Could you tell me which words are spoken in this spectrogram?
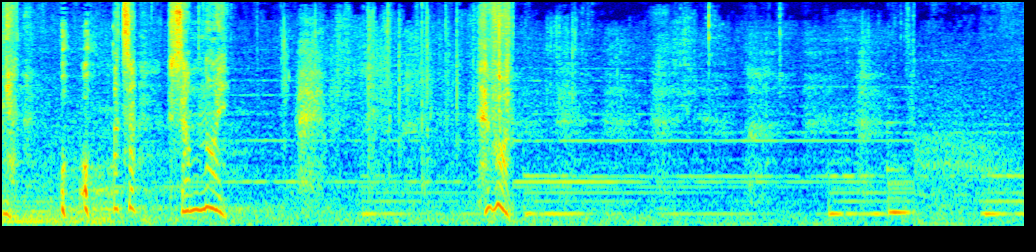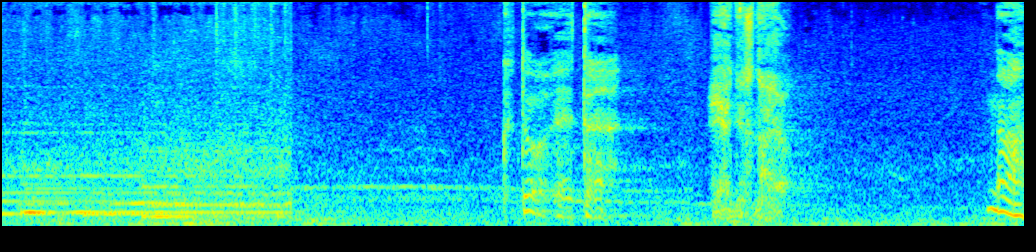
нет. Отца, со мной. Вот. Но...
